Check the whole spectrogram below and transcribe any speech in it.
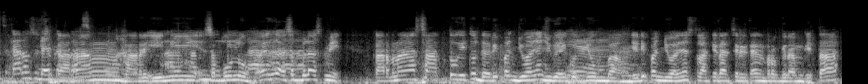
sekarang sudah tambah Sekarang 10. hari ini 10. Eh enggak 11 Mi. Karena satu itu dari penjualnya juga ikut Iya. nyumbang. Jadi penjualnya setelah kita ceritain program kita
